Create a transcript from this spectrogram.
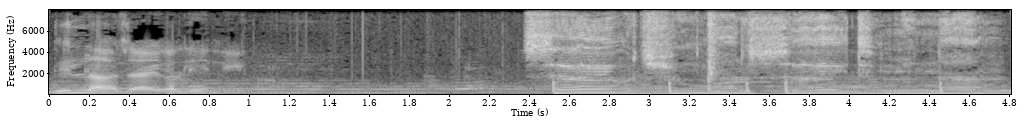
दिल आ जाएगा लेने का। What wanna say to me now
